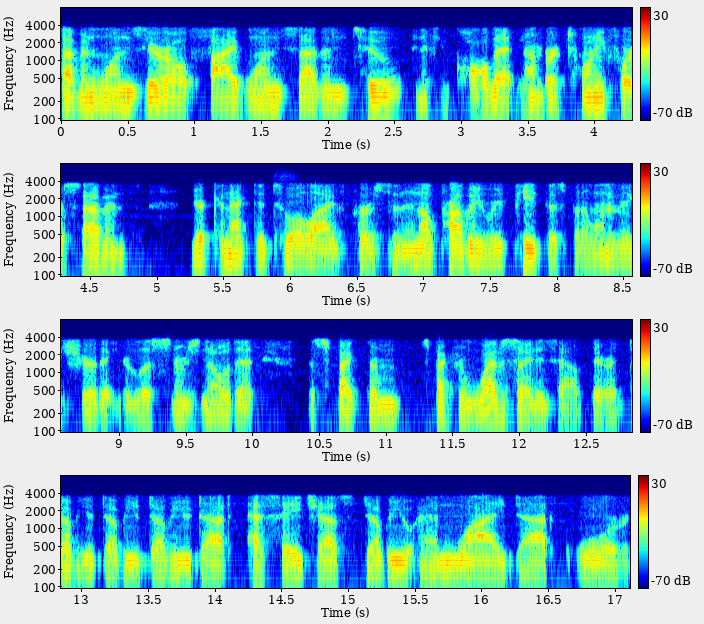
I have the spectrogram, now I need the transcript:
710-5172, and if you call that number 24/7, you're connected to a live person. And I'll probably repeat this, but I want to make sure that your listeners know that the Spectrum Spectrum website is out there at www.shswny.org.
